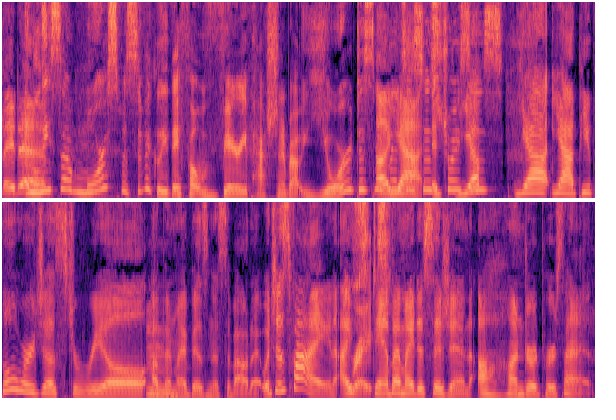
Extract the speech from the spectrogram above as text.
They did. And Lisa, more specifically, they felt very passionate about your Disney Uh, yeah, princesses it- choices. Yep, yeah, yeah. People were just real up in my business about it, which is fine. I Right. stand by my decision a hundred percent.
